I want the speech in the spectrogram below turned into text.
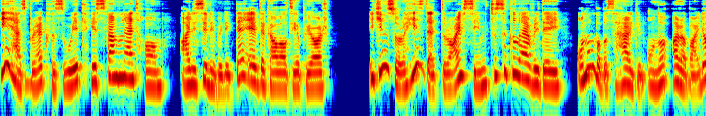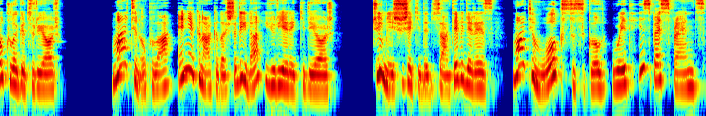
He has breakfast with his family at home. Ailesiyle birlikte evde kahvaltı yapıyor. İkinci soru his dad drives him to school every day. Onun babası her gün onu arabayla okula götürüyor. Martin okula en yakın arkadaşlarıyla yürüyerek gidiyor. Cümleyi şu şekilde düzeltebiliriz. Martin walks to school with his best friends.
